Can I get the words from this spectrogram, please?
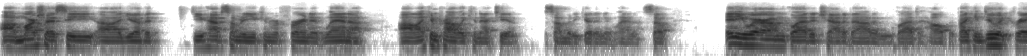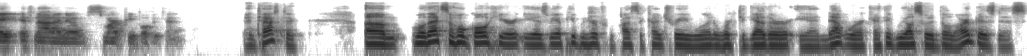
Um, Marcia, I see uh, you have a. Do you have somebody you can refer in Atlanta? Um, I can probably connect you somebody good in Atlanta. So anywhere, I'm glad to chat about and glad to help. If I can do it, great. If not, I know smart people who can. Fantastic. Um, well, that's the whole goal here is we have people here from across the country. We want to work together and network. I think we also want to build our business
